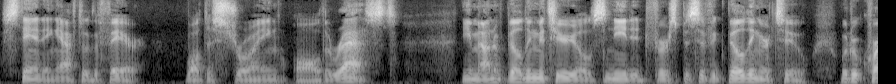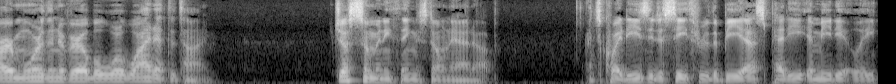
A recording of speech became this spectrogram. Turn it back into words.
standing after the fair, while destroying all the rest. The amount of building materials needed for a specific building or two would require more than available worldwide at the time. Just so many things don't add up. It's quite easy to see through the BS petty immediately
